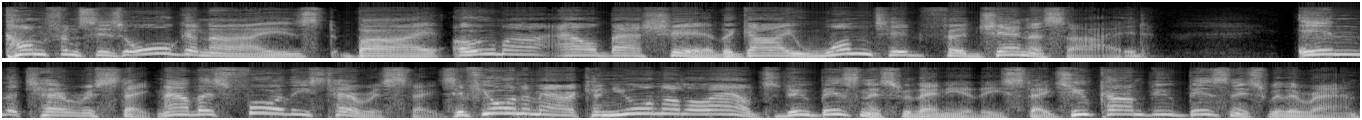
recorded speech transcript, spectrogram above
conferences organized by Omar al-Bashir, the guy wanted for genocide, in the terrorist state. Now, there's four of these terrorist states. If you're an American, you're not allowed to do business with any of these states. You can't do business with Iran.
